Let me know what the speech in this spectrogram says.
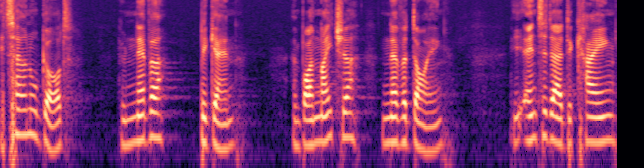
eternal God who never began and by nature never dying, he entered our decaying,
